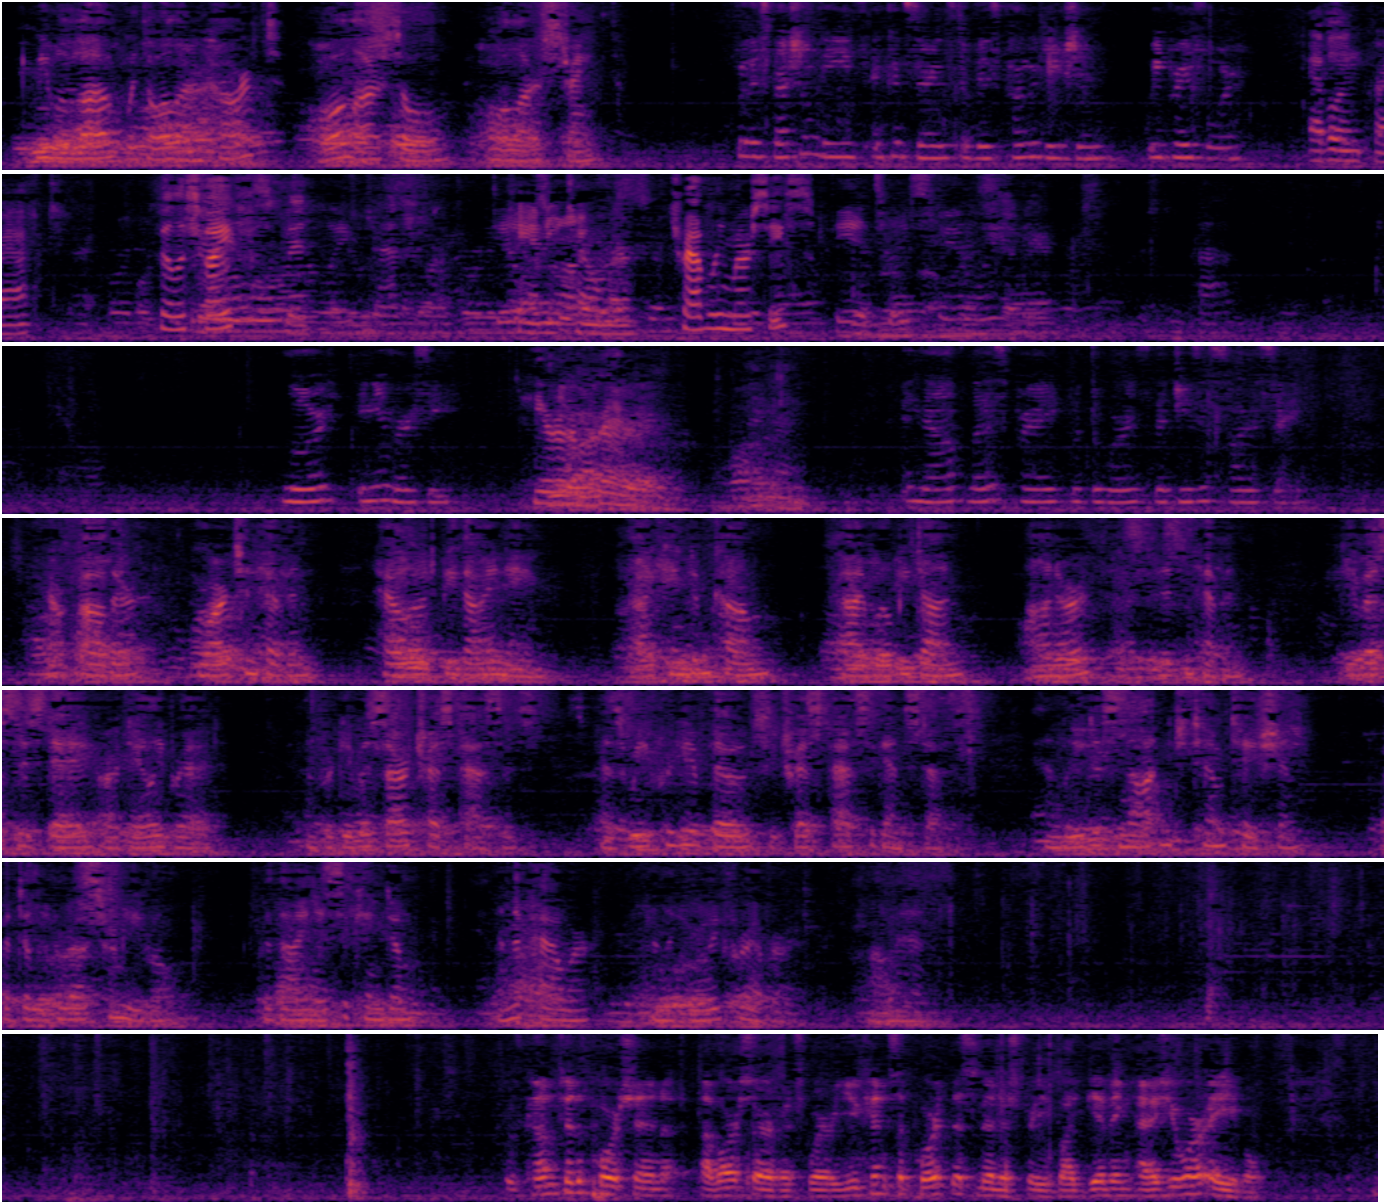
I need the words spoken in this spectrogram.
We will love with all our heart, all our soul, all our strength. For the special needs and concerns of this congregation, we pray for Evelyn Kraft, Phyllis Fife, Tammy Tomer, Traveling Mercies, The Antis family. Lord, in your mercy. hear our prayer. And now let us pray with the words that Jesus taught us say. Our Father, who art in heaven, hallowed be thy name. Thy kingdom come, thy will be done, on earth as it is in heaven. Give us this day our daily bread, and forgive us our trespasses, as we forgive those who trespass against us. And lead us not into temptation, but deliver us from evil. For thine is the kingdom, and the power, and the glory forever. Amen. We've come to the portion of our service where you can support this ministry by giving as you are able.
